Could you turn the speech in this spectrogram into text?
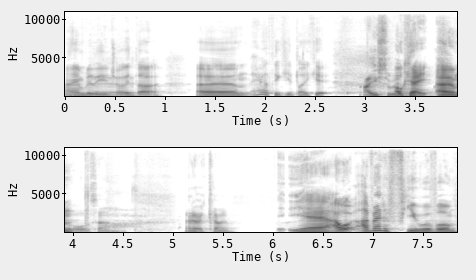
i really Yeah. enjoyed that um yeah, i think you'd like it I used to read Okay, um, all the time. Anyway, come on. yeah I, I read a few of them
